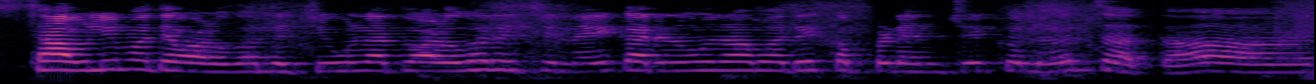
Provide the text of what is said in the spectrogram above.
सावलीमध्ये वाळू घालायची उन्हात वाळू घालायची नाही कारण उन्हामध्ये कपड्यांचे कलर जातात.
